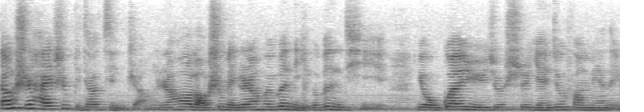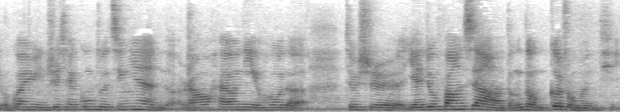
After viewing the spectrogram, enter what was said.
当时还是比较紧张，然后老师每个人会问你一个问题，有关于就是研究方面的，有关于你之前工作经验的，然后还有你以后的，就是研究方向等等各种问题。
